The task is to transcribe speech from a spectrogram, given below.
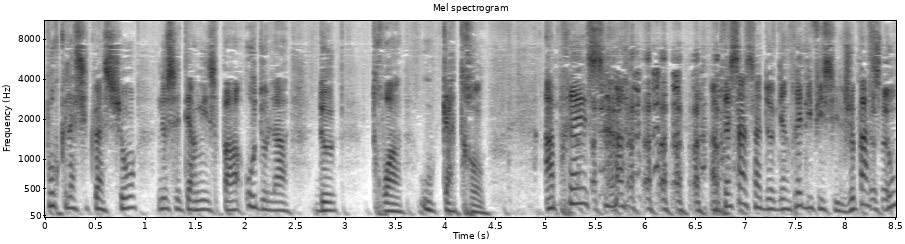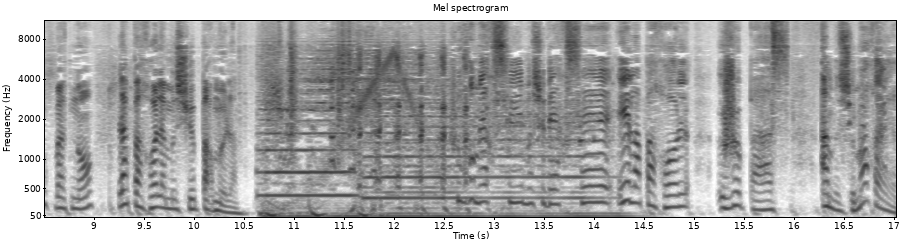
pour que la situation ne s'éternise pas au-delà de trois ou quatre ans. Après ça, après ça, ça devient très difficile. Je passe donc maintenant la parole à Monsieur Parmelin. Je vous remercie, monsieur Berset, et la parole, je passe à monsieur Morer.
